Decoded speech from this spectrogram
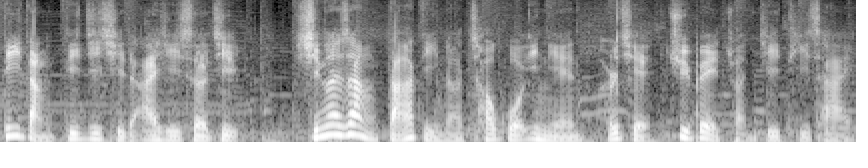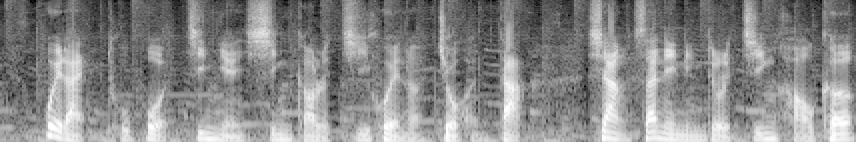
低档低基期的 IC 设计，形态上打底呢超过一年，而且具备转机题材，未来突破今年新高的机会呢就很大。像三零零六的金豪科，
